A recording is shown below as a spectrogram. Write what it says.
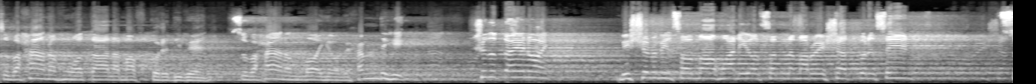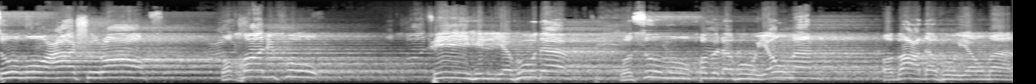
সুবাহানহু ওয়া তাআলা মাফ করে দিবেন। সুবহানাল্লাহি ওয়া বিহামদিহি। শুধু তাই নয়, বিশ্বনবী সাল্লাল্লাহু আলাইহি ওয়াসাল্লাম আরও ইরশাদ করেছেন, সুমু আশুরা ওয়া খালিফু ফীহি আল-ইয়াহুদা ওয়া সুমু ক্বাবলাহু ইয়াওমান ওয়া বা'দাহু ইয়াওমান।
